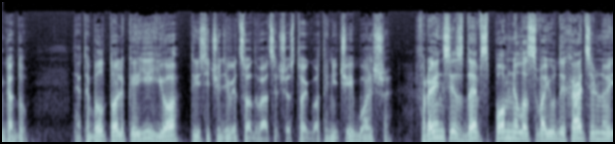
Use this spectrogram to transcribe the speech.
году. Это был только ее 1926 год, и ничей больше. Фрэнсис Д. вспомнила свою дыхательную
